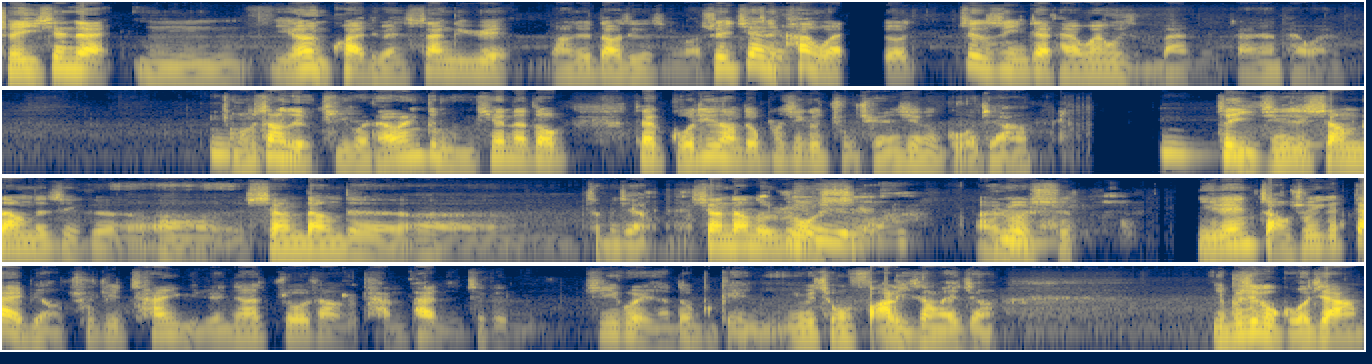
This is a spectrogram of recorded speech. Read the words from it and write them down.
所以现在，嗯，也很快，对不对？三个月，然后就到这个情况。所以现在看过来说，这个事情在台湾会怎么办呢？讲讲台湾。我们上次有提过，台湾根本现在都在国际上都不是一个主权性的国家。嗯，这已经是相当的这个呃，相当的呃，怎么讲？相当的弱势啊，弱势。你连找出一个代表出去参与人家桌上谈判的这个机会，人家都不给你，因为从法理上来讲，你不是一个国家。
